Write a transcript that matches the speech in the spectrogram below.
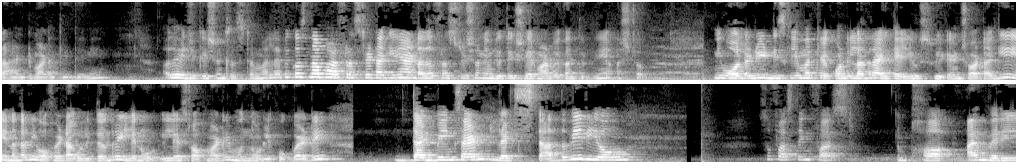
ರ್ಯಾಂಟ್ ಮಾಡೋಕ್ಕಿದ್ದೀನಿ. ಅದು ಎಜುಕೇಷನ್ ಸಿಸ್ಟಮ್ ಅಲ್ಲ ಬಿಕಾಸ್ ನಾ ಭಾಳ ಫ್ರಸ್ಟ್ರೇಟ್ ಆಗಿದ್ದೀನಿ ಆ್ಯಂಡ್ ಅದು ಫ್ರಸ್ಟ್ರೇಷನ್ ನಿಮ್ಮ ಜೊತೆಗೆ ಶೇರ್ ಮಾಡ್ಬೇಕಂತಿದ್ದೀನಿ. ಅಷ್ಟು. ನೀವು ಆಲ್ರೆಡಿ ಡಿಸ್ಕ್ಲೇಮರ್ ಕೇಳ್ಕೊಂಡಿಲ್ಲ ಅಂದ್ರೆ I tell you sweet and short ಆಗಿ. ಏನಂದ್ರೆ ನೀವು ಅಫೆಂಡ್ ಆಗೋರಿತ್ತೆ ಅಂದ್ರೆ ಇಲ್ಲೇ ನೋ ಇಲ್ಲೇ ಸ್ಟಾಪ್ ಮಾಡಿರಿ, ಮುಂದೆ ನೋಡ್ಲಿಕ್ಕೆ ಹೋಗ್ಬೇಡ್ರಿ that beings side let's start the video so first thing first I am very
